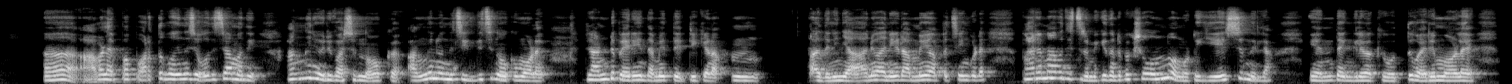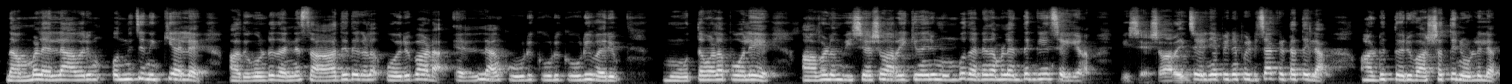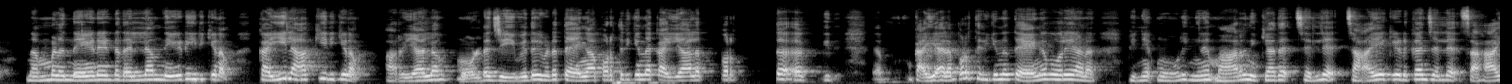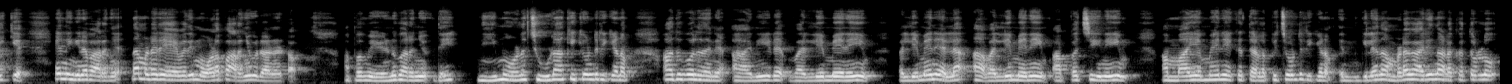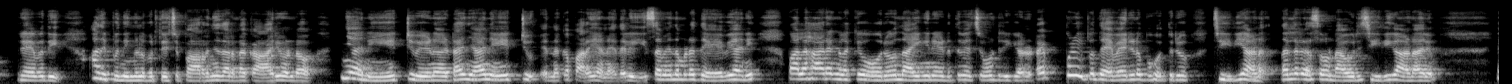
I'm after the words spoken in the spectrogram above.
ആ അവളെപ്പ പുറത്തു പോയെന്ന് ചോദിച്ചാൽ മതി. അങ്ങനെ ഒരു വശം നോക്ക്. അങ്ങനെ ഒന്ന് ചിന്തിച്ചു നോക്ക് മോളെ. രണ്ടുപേരെയും തമ്മിൽ തെറ്റിക്കണം. ഉം. അതിന് ഞാനും അനിയുടെ അമ്മയും അപ്പച്ചയും കൂടെ പരമാവധി ശ്രമിക്കുന്നുണ്ട്. പക്ഷെ ഒന്നും അങ്ങോട്ട് യേശുന്നില്ല. എന്തെങ്കിലുമൊക്കെ ഒത്തുവരും മോളെ. നമ്മളെല്ലാവരും ഒന്നിച്ച് നിൽക്കുകയല്ലേ? അതുകൊണ്ട് തന്നെ സാധ്യതകൾ ഒരുപാടാ. എല്ലാം കൂടി കൂടി കൂടി വരും. മൂത്തവളെ പോലെ അവളും വിശേഷം അറിയിക്കുന്നതിന് മുമ്പ് തന്നെ നമ്മൾ എന്തെങ്കിലും ചെയ്യണം. വിശേഷം അറിയിച്ചു കഴിഞ്ഞാൽ പിന്നെ പിടിച്ചാൽ കിട്ടത്തില്ല. അടുത്തൊരു വർഷത്തിനുള്ളിൽ നമ്മൾ നേടേണ്ടതെല്ലാം നേടിയിരിക്കണം. കയ്യിലാക്കിയിരിക്കണം. അറിയാലോ? മോളുടെ ജീവിതം ഇവിടെ തേങ്ങാപ്പുറത്തിരിക്കുന്ന കയ്യാലപ്പുറത്ത് കയ്യാലപ്പുറത്തിരിക്കുന്ന തേങ്ങ പോലെയാണ്. പിന്നെ മോളിങ്ങനെ മാറി നിൽക്കാതെ ചെല്ല് ചായയൊക്കെ എടുക്കാൻ ചെല്ല് സഹായിക്ക് എന്നിങ്ങനെ പറഞ്ഞ് നമ്മുടെ രേവതി മോളെ പറഞ്ഞു വിടാണ് കേട്ടോ. അപ്പം വേണു പറഞ്ഞു ദേ നീ മോളെ ചൂടാക്കിക്കൊണ്ടിരിക്കണം. അതുപോലെ തന്നെ അനിയുടെ വല്യമ്മേനെയും വല്യമ്മേനെയല്ല ആ വല്യമ്മേനെയും അപ്പച്ചീനെയും അമ്മായിയമ്മേനെയൊക്കെ തിളപ്പിച്ചുകൊണ്ടിരിക്കണം എങ്കിലേ നമ്മുടെ കാര്യം നടക്കത്തുള്ളൂ രേവതി. അതിപ്പോൾ നിങ്ങൾ പ്രത്യേകിച്ച് പറഞ്ഞു തരേണ്ട കാര്യമുണ്ടോ? ഞാൻ ഏറ്റു വേണു കേട്ടാ ഞാൻ ഏറ്റു എന്നൊക്കെ പറയാണ്. ഏതായാലും ഈ സമയം നമ്മുടെ ദേവയാനി പലഹാരങ്ങളൊക്കെ ഓരോന്നായി ഇങ്ങനെ എടുത്ത് വെച്ചുകൊണ്ടിരിക്കുകയാണ് കേട്ടോ. എപ്പോഴും ഇപ്പൊ ദേവയാനിയുടെ മുഖത്തൊരു ചിരിയാണ്. നല്ല രസമുണ്ടാവും ഒരു ചിരി കാണാനും.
